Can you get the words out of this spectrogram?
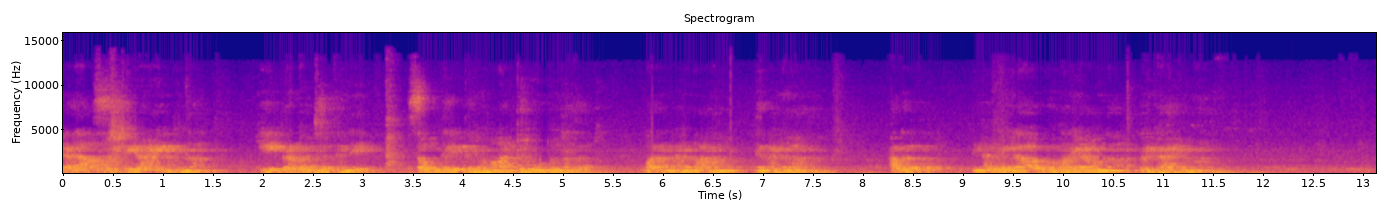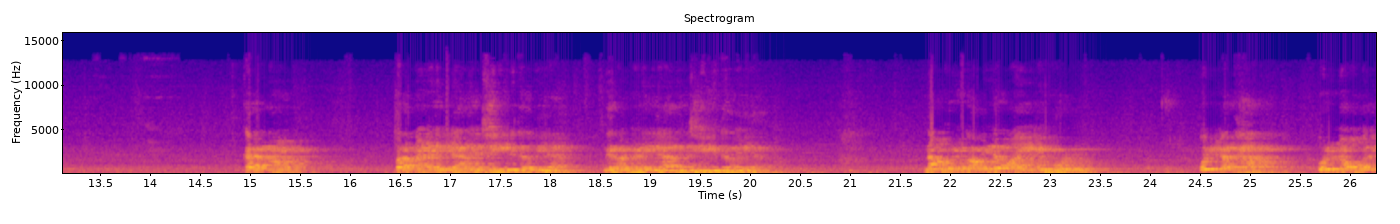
കലാസൃഷ്ടിയായിരിക്കുന്ന ഈ പ്രപഞ്ചത്തിന്റെ സൗന്ദര്യത്തിന് മാറ്റുകൂട്ടുന്നത് വർണങ്ങളാണ് നിറങ്ങളാണ്. അത് നിങ്ങൾക്ക് എല്ലാവർക്കും അറിയാവുന്ന ഒരു കാര്യമാണ്. കാരണം വർണങ്ങളില്ലാതെ ജീവിതമില്ല നിറങ്ങളില്ലാതെ ജീവിതമില്ല. നാം ഒരു കവിത വായിക്കുമ്പോൾ ഒരു കഥ ഒരു നോവൽ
